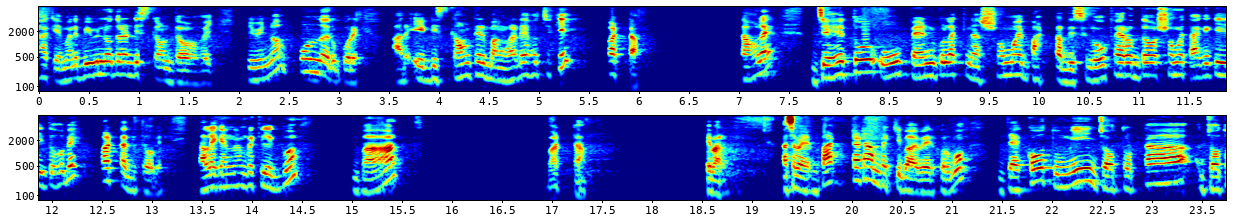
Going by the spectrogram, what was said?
থাকে। মানে বিভিন্ন ধরনের ডিসকাউন্ট দেওয়া হয় বিভিন্ন পণ্যের উপরে। আর এই ডিসকাউন্টের বাংলাটাই হচ্ছে কি? বাট্টা। তাহলে যেহেতু ও প্যান্টগুলো কেনার সময় বাট্টা দিছিল, ও ফেরত দেওয়ার সময় তাকে কি দিতে হবে? বাট্টা দিতে হবে। তাহলে এখানে আমরা কি লিখব? বাদ বাট্টা। এবার আচ্ছা ভাই, বাট্টাটা আমরা কীভাবে বের করব? দেখো, তুমি যতটা, যত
